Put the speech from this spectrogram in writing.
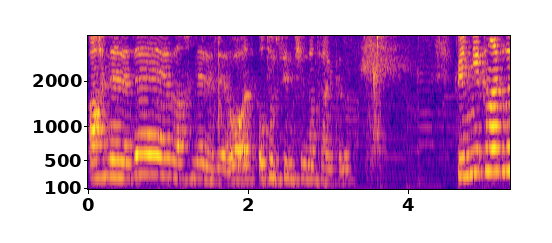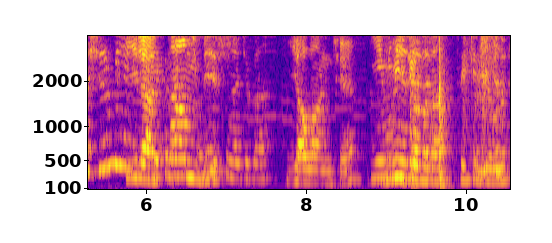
Ah nerede, vah nerede. O otobüsün içinde oturan kadın. Benim yakın arkadaşlarım bilir. Hilal, yakın tam arkadaşım bir- acaba. Yalancı. Yemin bu videoda ederim. da 8 yıllık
